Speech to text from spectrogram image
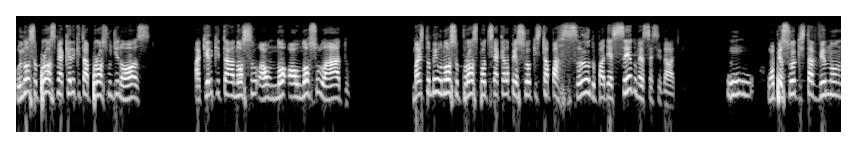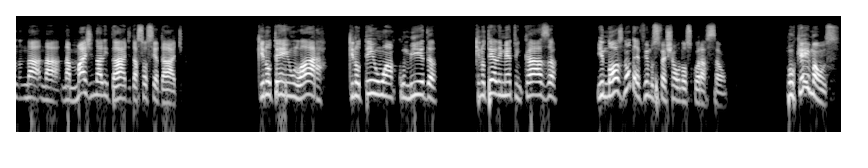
O nosso próximo é aquele que está próximo de nós, aquele que está ao nosso, ao, ao nosso lado, mas também o nosso próximo pode ser aquela pessoa que está passando, padecendo necessidade. Um, uma pessoa que está vivendo na, na, na marginalidade da sociedade, que não tem um lar, que não tem uma comida, que não tem alimento em casa. E nós não devemos fechar o nosso coração. Porque, irmãos,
